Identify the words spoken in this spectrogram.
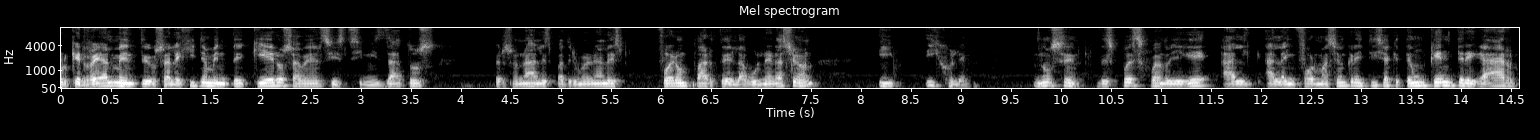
porque realmente, o sea, legítimamente quiero saber si, si mis datos personales, patrimoniales, fueron parte de la vulneración y, híjole, no sé, después cuando llegué a la información crediticia que tengo que entregar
